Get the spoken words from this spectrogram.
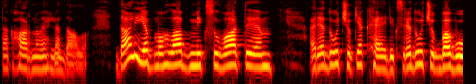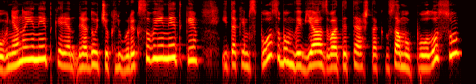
Так гарно виглядало. Далі я б могла б міксувати рядочок як хелікс, рядочок бавовняної нитки, рядочок люрексової нитки, і таким способом вив'язувати теж таку саму полосу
